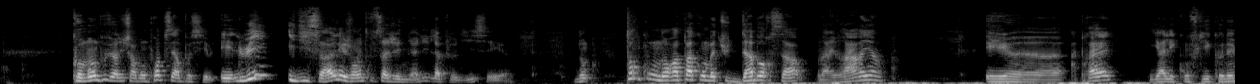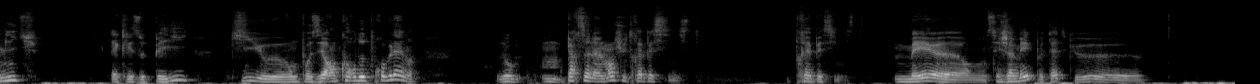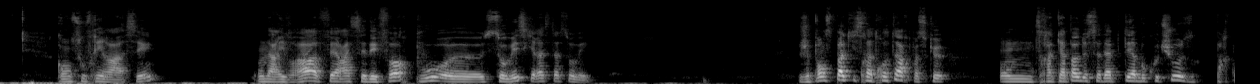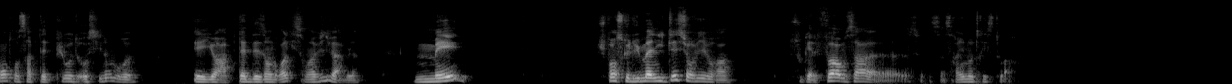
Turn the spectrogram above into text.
Comment on peut faire du charbon propre? C'est impossible. Et lui, il dit ça, les gens ils trouvent ça génial, ils l'applaudissent. Et... euh, Donc, tant qu'on n'aura pas combattu d'abord ça, on n'arrivera à rien. Et euh, après, il y a les conflits économiques avec les autres pays qui euh, vont poser encore d'autres problèmes. Donc, personnellement, je suis très pessimiste. Très pessimiste. Mais euh, on ne sait jamais, peut-être que euh, quand on souffrira assez, on arrivera à faire assez d'efforts pour euh, sauver ce qui reste à sauver. Je pense pas qu'il sera trop tard parce que on sera capable de s'adapter à beaucoup de choses. Par contre, on sera peut-être plus au- aussi nombreux. Et il y aura peut-être des endroits qui seront invivables. Mais je pense que l'humanité survivra. Sous quelle forme, ça, euh, ça- sera une autre histoire.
